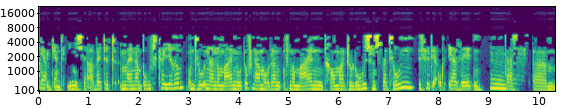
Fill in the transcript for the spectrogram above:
ja. habe ich ganz wenig gearbeitet in meiner Berufskarriere. Und so in einer normalen Notaufnahme oder auf normalen traumatologischen Stationen ist es ja auch eher selten, mhm. dass ähm,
